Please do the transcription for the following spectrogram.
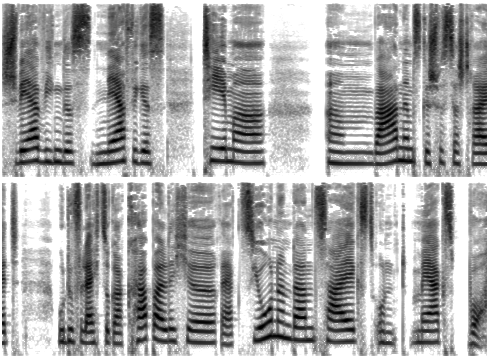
schwerwiegendes, nerviges Thema ähm, wahrnimmst, Geschwisterstreit, wo du vielleicht sogar körperliche Reaktionen dann zeigst und merkst, boah,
